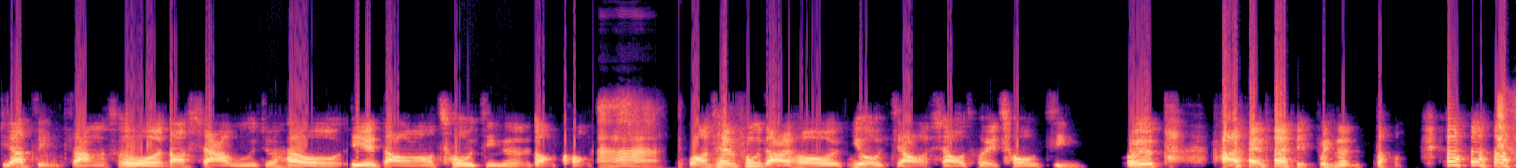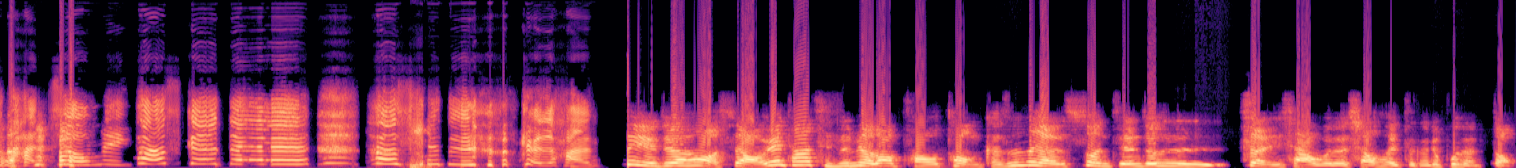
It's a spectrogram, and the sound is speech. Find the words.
比较紧张，所以我到下午就还有跌倒然后抽筋的状况啊。往前扑倒以后，右脚小腿抽筋，我就趴趴在那里不能动，喊救命！他 scared，他 scared，开始喊。自己也觉得很好笑，因为他其实没有到超痛，可是那个瞬间就是震一下，我的小腿整个就不能动。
